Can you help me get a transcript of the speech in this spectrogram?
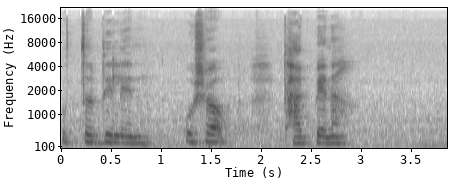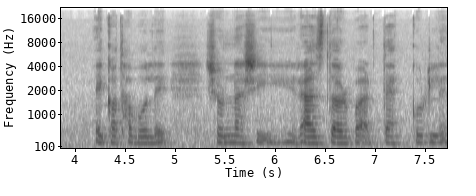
উত্তর দিলেন, ওসব থাকবে না। এই কথা বলে সন্ন্যাসী রাজদরবার ত্যাগ করলেন।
